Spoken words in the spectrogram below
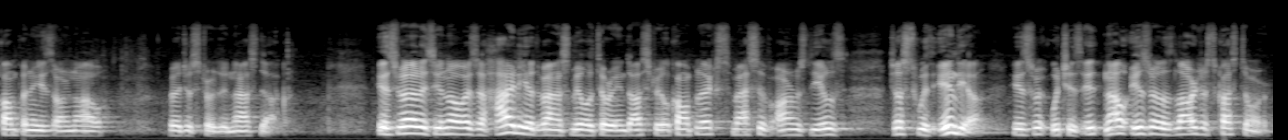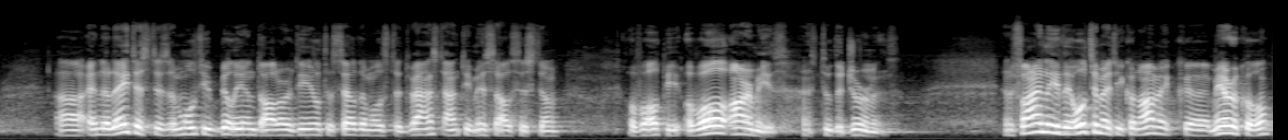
companies are now registered in NASDAQ. Israel, as you know, has a highly advanced military industrial complex, massive arms deals just with India, which is now Israel's largest customer. Uh, and the latest is a multi billion dollar deal to sell the most advanced anti missile system of all, of all armies to the Germans. And finally, the ultimate economic uh, miracle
